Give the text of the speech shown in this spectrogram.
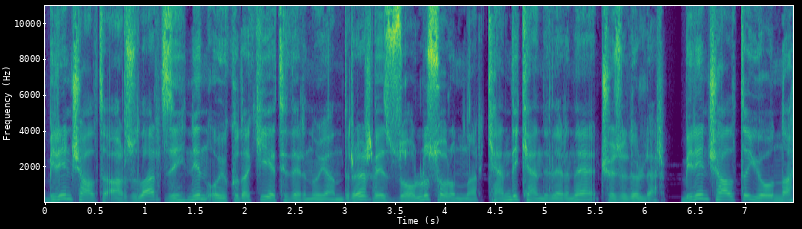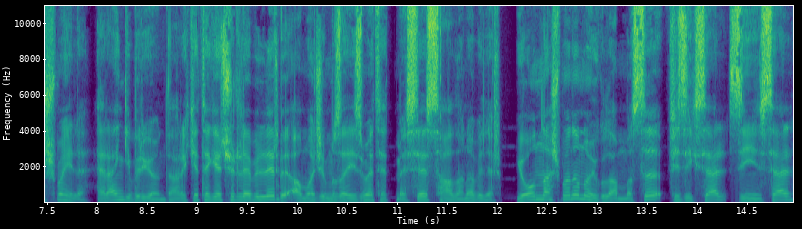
Bilinçaltı arzular zihnin uykudaki yetilerini uyandırır ve zorlu sorunlar kendi kendilerine çözülürler. Bilinçaltı yoğunlaşma ile herhangi bir yönde harekete geçirilebilir ve amacımıza hizmet etmesi sağlanabilir. Yoğunlaşmanın uygulanması fiziksel, zihinsel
